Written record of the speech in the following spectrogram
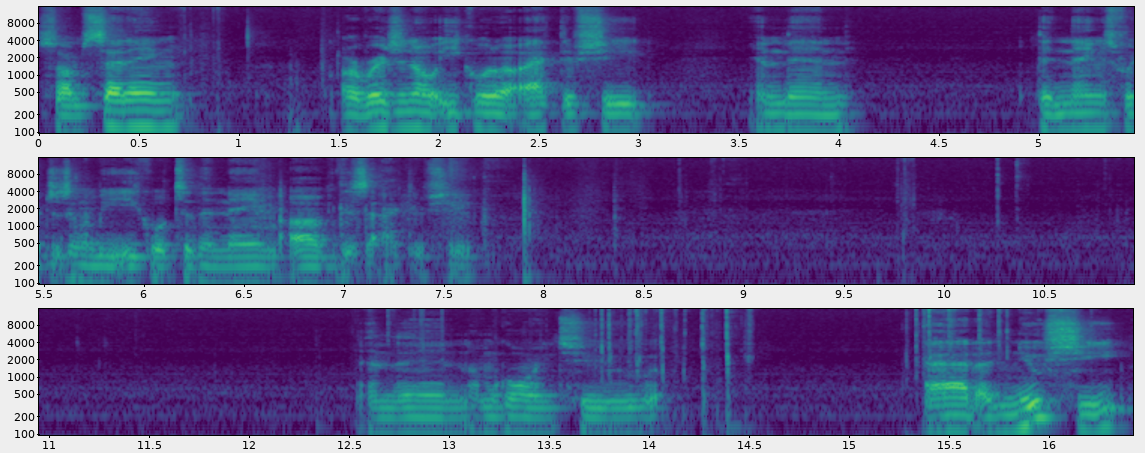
So I'm setting original equal to active sheet, and then the name switch is going to be equal to the name of this active sheet. And then I'm going to add a new sheet.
